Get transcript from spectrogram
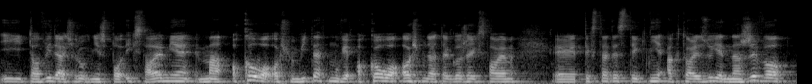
i to widać również po XVM-ie, ma około 8 bitew. Mówię około 8, dlatego że XVM tych statystyk nie aktualizuje na żywo.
